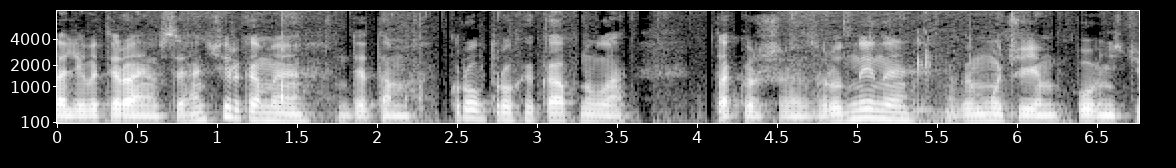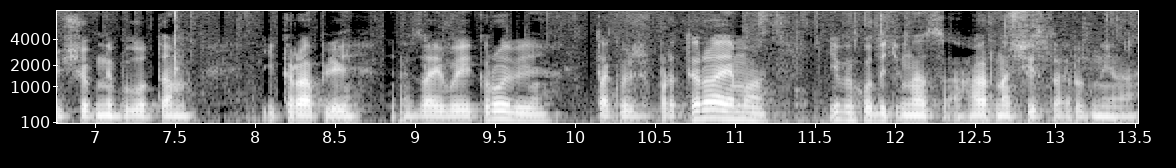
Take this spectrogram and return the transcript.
Далі витираємо все ганчірками, де там кров трохи капнула. Також з груднини вимочуємо повністю, щоб не було там і краплі зайвої крові. Також протираємо і виходить у нас гарна чиста груднина.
